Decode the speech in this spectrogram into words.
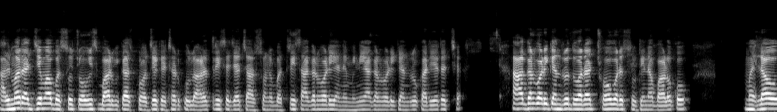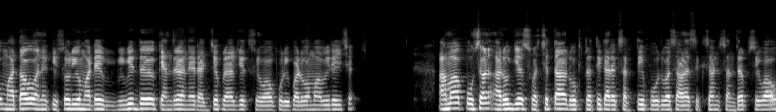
હાલમાં રાજ્યમાં બસો ચોવીસ બાળ વિકાસ પ્રોજેક્ટ હેઠળ કુલ આડત્રીસ હજાર ચારસો ને બત્રીસ આંગણવાડી અને મિની આંગણવાડી કેન્દ્રો કાર્યરત છે. આ આંગણવાડી કેન્દ્રો દ્વારા છ વર્ષ સુધીના બાળકો, મહિલાઓ, માતાઓ અને કિશોરીઓ માટે વિવિધ કેન્દ્ર અને રાજ્ય પ્રાયોજિત સેવાઓ પૂરી પાડવામાં આવી રહી છે. આમાં પોષણ, આરોગ્ય, સ્વચ્છતા રોગ પ્રતિકારક શક્તિ, પૂર્વ શાળા શિક્ષણ, સંદર્ભ સેવાઓ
